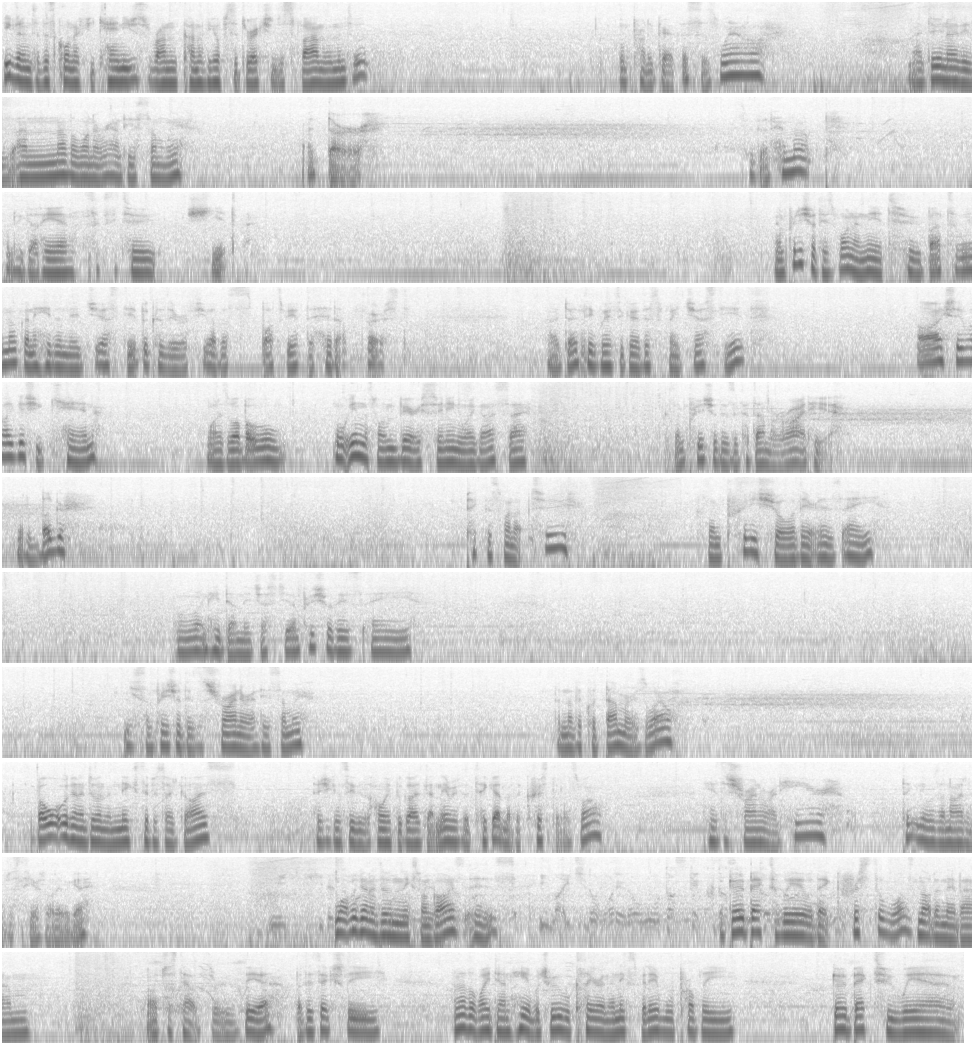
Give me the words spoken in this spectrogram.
Even into this corner if you can, you just run kind of the opposite direction, just farm them into it. We'll probably grab this as well. And I do know there's another one around here somewhere. Right there. We got him up. What do we got here? 62. Shit. I'm pretty sure there's one in there too, but we're not going to hit in there just yet because there are a few other spots we have to hit up first. I don't think we have to go this way just yet. Oh, actually, well, I guess you can. Might as well, but we'll, we'll end this one very soon anyway, guys, so... I'm pretty sure there's a Kodama right here. Little bugger. Pick this one up too. Because I'm pretty sure there is a... We won't head down there just yet. I'm pretty sure there's a... Yes, I'm pretty sure there's a shrine around here somewhere. Another Kodama as well. But what we're going to do in the next episode, guys, as you can see, there's a whole heap of guys down there. We have to take out another crystal as well. Here's the shrine right here. I think there was an item just here, so there we go. What we're going to do in the next one, guys, is go back to where that crystal was, not in that, um, not just out through there, but there's actually another way down here, which we will clear in the next video. We'll probably go back to where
